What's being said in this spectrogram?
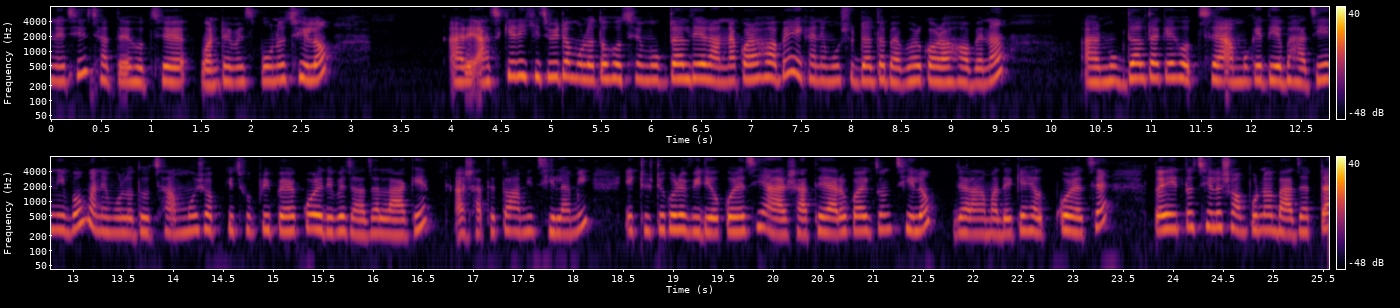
এনেছি, সাথে হচ্ছে ওয়ান টাইমের স্পুনও ছিল। আর আজকের এই খিচুড়িটা মূলত হচ্ছে মুগ ডাল দিয়ে রান্না করা হবে, এখানে মুসুর ডালটা ব্যবহার করা হবে না। আর মুগ ডালটাকে হচ্ছে আম্মুকে দিয়ে ভাজিয়ে নিব। মানে মূলত হচ্ছে আম্মু সব কিছু প্রিপেয়ার করে দিবে যা যা লাগে। আর সাথে তো আমি ছিলামই। একটু একটু করে ভিডিও করেছি। আর সাথে আরও কয়েকজন ছিল যারা আমাদেরকে হেল্প করেছে। তো এই তো ছিল সম্পূর্ণ বাজারটা।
